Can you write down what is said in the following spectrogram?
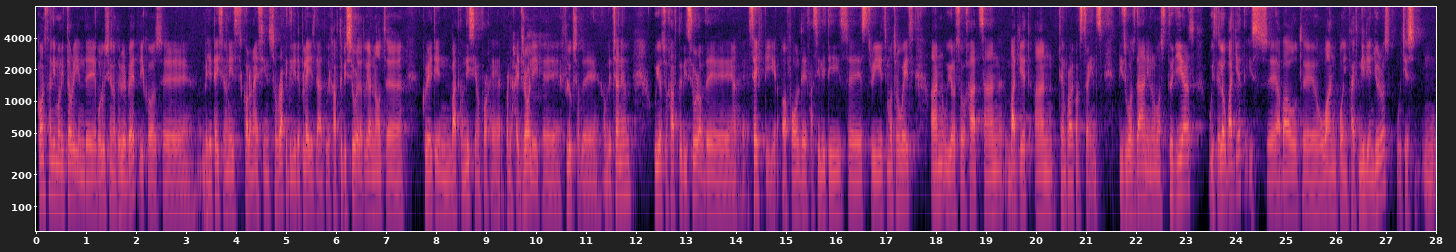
constantly monitoring the evolution of the riverbed because vegetation is colonizing so rapidly the place that we have to be sure that we are not creating bad conditions for, for the hydraulic uh, flux of the, of the channel. We also have to be sure of the uh, safety of all the facilities, uh, streets, motorways, and we also had some budget and temporal constraints. This was done in almost two years with a low budget, it's uh, about uh, 1.5 million euros, which is mm,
